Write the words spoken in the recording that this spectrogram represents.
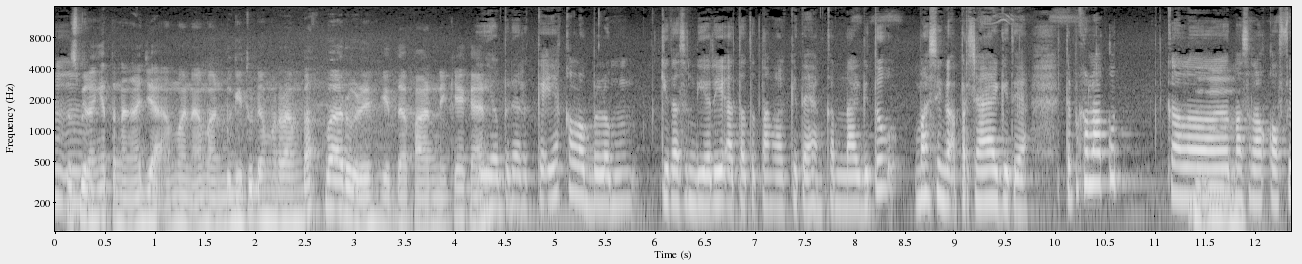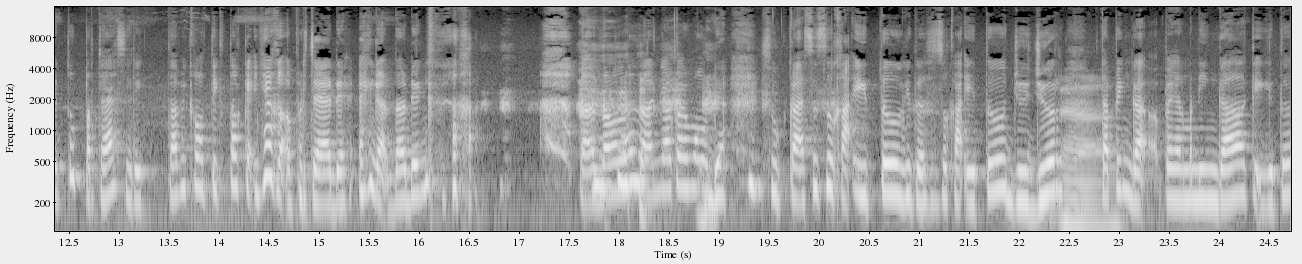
Terus bilangnya tenang aja, aman-aman. Begitu udah merambak baru deh kita panik ya kan? Iya benar. Kayaknya kalau belum kita sendiri atau tetangga kita yang kena gitu masih nggak percaya gitu ya. Tapi kalau aku kalau masalah covid tuh percaya sih. Tapi kalau TikTok kayaknya nggak percaya deh. Eh nggak tahu deh. Gak tau lah soalnya aku emang udah suka sesuka itu gitu sesuka itu jujur Nah. tapi nggak pengen meninggal kayak gitu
